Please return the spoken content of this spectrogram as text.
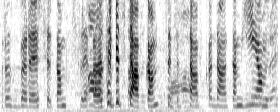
Розберешся, там все. А, це це підставка. Це Вау. підставка, да. Там до є речі,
